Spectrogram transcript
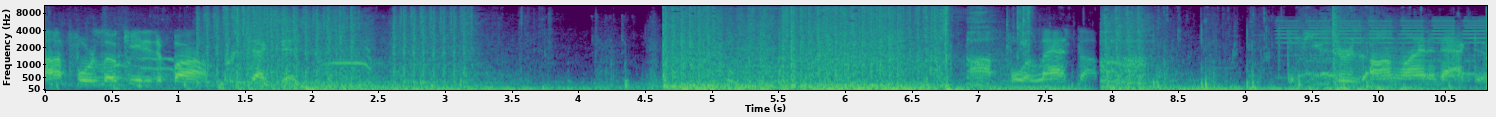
Op 4 located a bomb. Protect it. Op 4, last op. Diffuser is online and active.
